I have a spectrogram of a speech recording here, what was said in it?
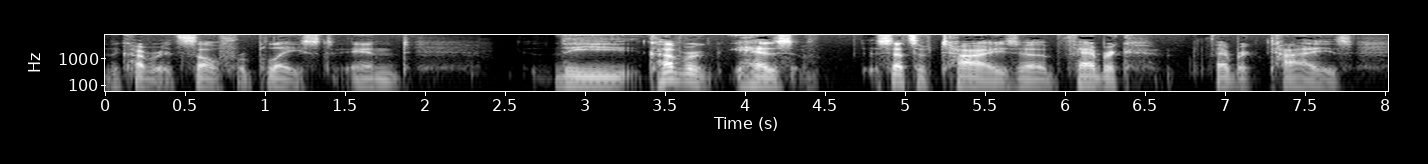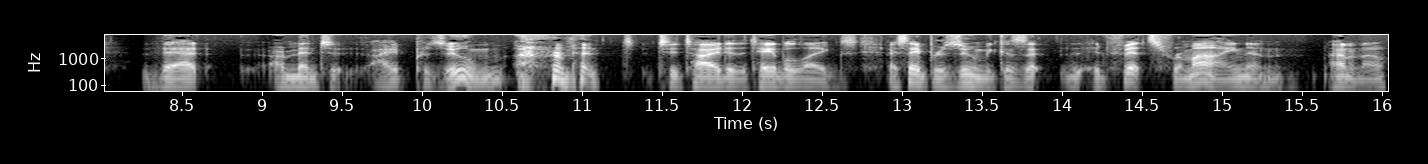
the cover itself replaced. And the cover has sets of ties, uh, fabric fabric ties that are meant to, I presume, are meant to tie to the table legs. I say presume because it, it fits for mine, and I don't know.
